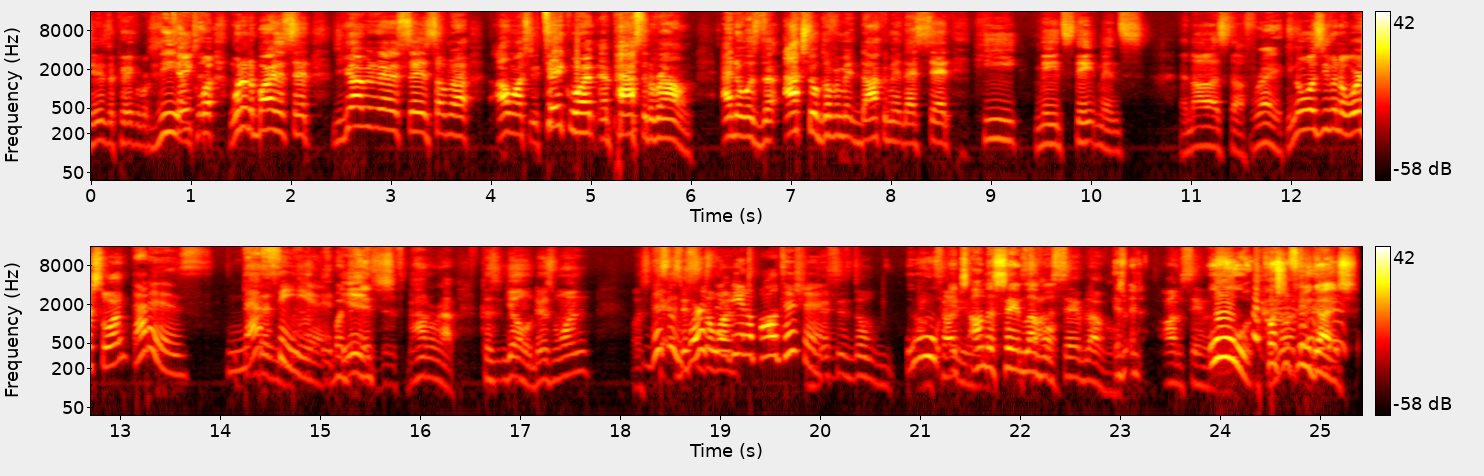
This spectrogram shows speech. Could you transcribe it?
Here's the paperwork. The- take one. One of the bars that said, "You got me there saying something. I want you to take one and pass it around." And it was the actual government document that said he made statements and all that stuff. Right. You know what's even the worst one? That is That is messy. ba- It But is. it's- It's battle rap. Cause yo, there's one. what's- this is the worse than one- being a politician. This is the. Ooh, it's you, on the same it's level. On the same level. It's- it's- on the same. level. ooh question for you guys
